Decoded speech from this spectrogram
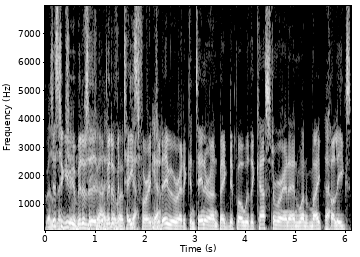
religion. Just to give you a bit of the, a bit of a taste yeah, for it, yeah. today we were at a container unpack depot with a customer and, one of my Yeah. colleagues.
